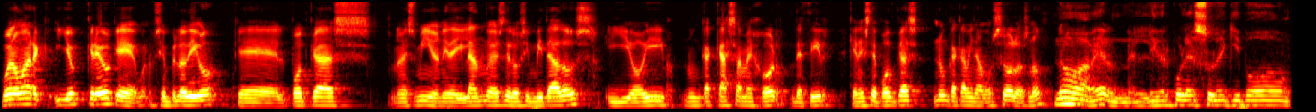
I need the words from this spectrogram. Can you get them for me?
Bueno, Mark, yo creo que, bueno, siempre lo digo, que el podcast no es mío ni de Hilando, es de los invitados y hoy nunca casa mejor decir que en este podcast nunca caminamos solos, ¿no? No, a ver, el Liverpool es un equipo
